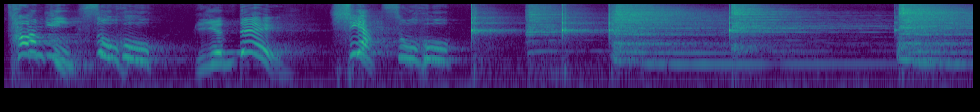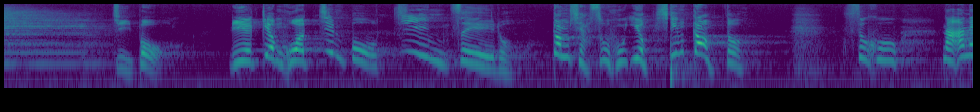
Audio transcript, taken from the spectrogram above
参见师傅，免得。谢师傅。志宝，你的剑法进步真多咯。感谢师傅用心教导。师傅，那安尼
